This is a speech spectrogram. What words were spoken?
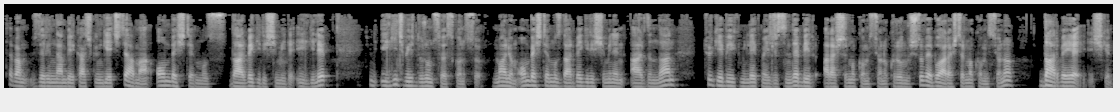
Tamam üzerinden birkaç gün geçti ama 15 Temmuz darbe girişimiyle ilgili ilginç bir durum söz konusu. Malum 15 Temmuz darbe girişiminin ardından Türkiye Büyük Millet Meclisi'nde bir araştırma komisyonu kurulmuştu ve bu araştırma komisyonu darbeye ilişkin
